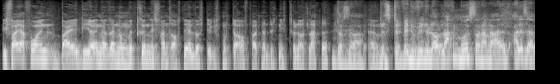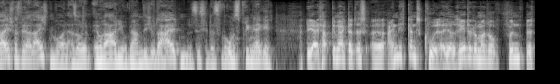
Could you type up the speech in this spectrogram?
ich war ja vorhin bei dir in der Sendung mit drin. Ich fand es auch sehr lustig. Ich musste aufpassen, dass ich nicht zu laut lache. Das ja. Ähm, das, wenn, du, wenn du laut lachen musst, dann haben wir alles erreicht, was wir erreichen wollen. Also im Radio. Wir haben dich unterhalten. Das ist ja das, worum es primär geht. Ja, ich habe gemerkt, das ist äh, eigentlich ganz cool. Ihr redet immer so fünf bis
